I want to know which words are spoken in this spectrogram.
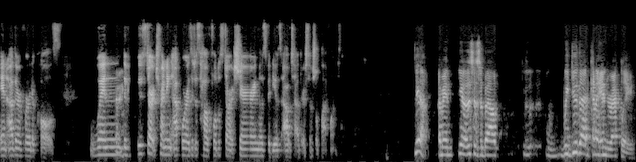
in other verticals. When okay. the views start trending upwards, it is helpful to start sharing those videos out to other social platforms. Yeah, I mean, you know, this is about, we do that kind of indirectly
